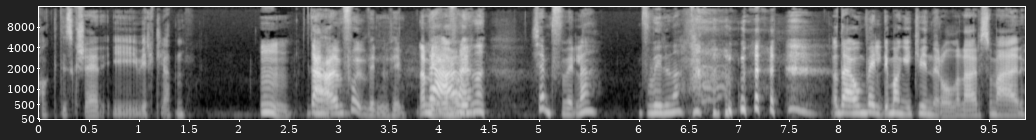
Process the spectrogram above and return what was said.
faktisk skjer i virkeligheten. Mm. Det er en forvirrende film. Det er Det er megaforvirrende. Kjempeforvirrende. Forvirrende. og det er jo veldig mange kvinneroller der som er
